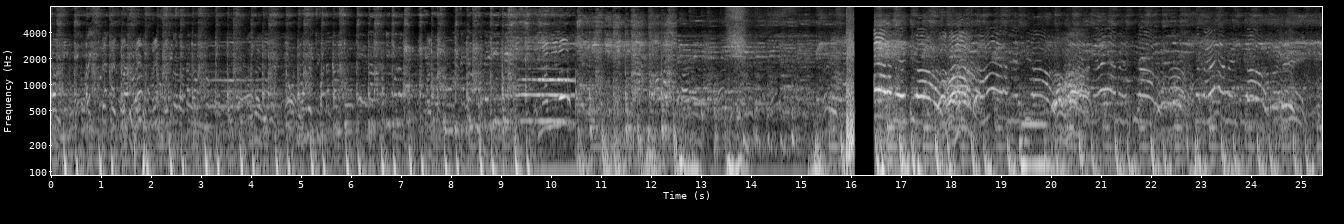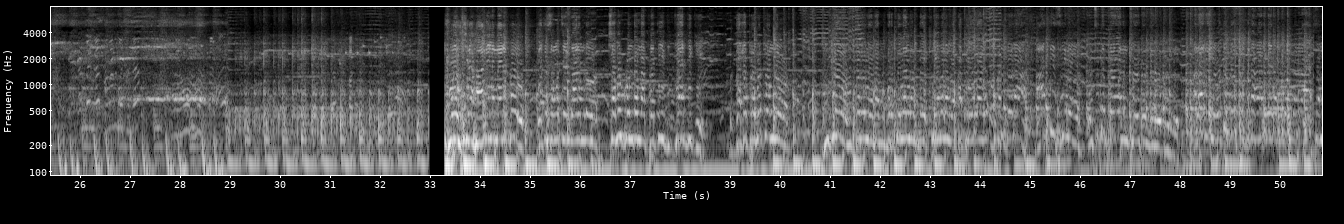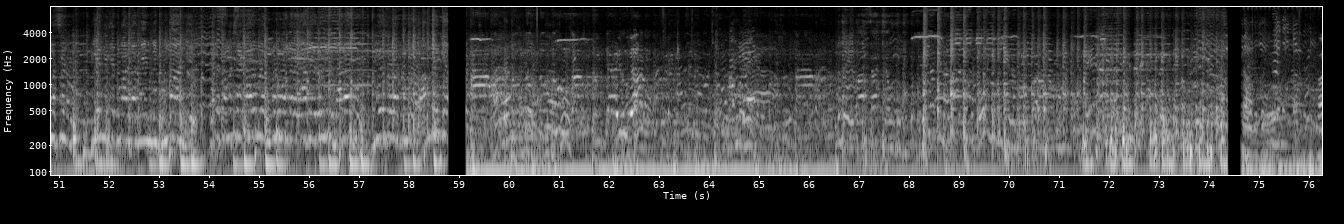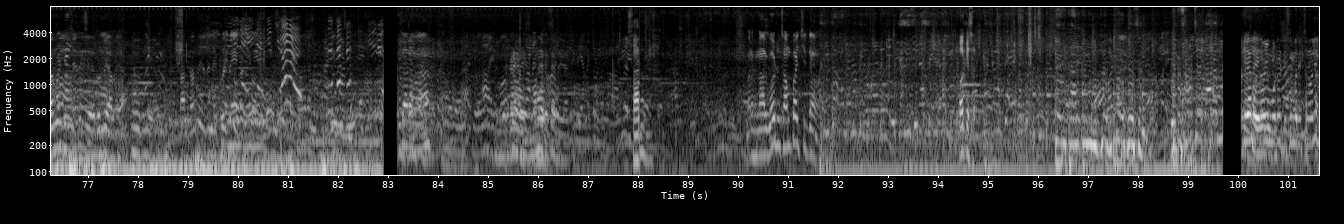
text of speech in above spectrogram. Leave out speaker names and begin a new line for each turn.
Thank you. మేరకు గత సంవత్సర కాలంలో చదువుకుంటున్న ప్రతి విద్యార్థికి గత ప్రభుత్వంలో ఇంట్లో ఇద్దరు లేదా ముగ్గురు పిల్లలు ఉంటే కేవలం ఒక పిల్లల
ఎక్కువ మనకు నాలుగు ఓట్లు సంపాదించిద్దాం
ఓకే సార్.
కార్యక్రమం ముఖ్య ముఖ్య ఉద్దేశం గత సంవత్సర కాలంలో
రెండు వేల ఇరవై మూడు డిసెంబర్ ఇచ్చిన వాళ్ళు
